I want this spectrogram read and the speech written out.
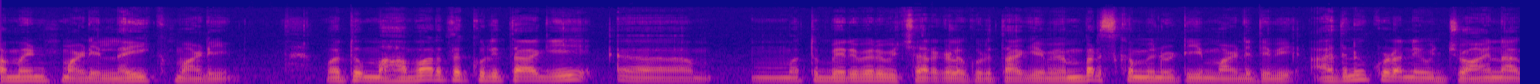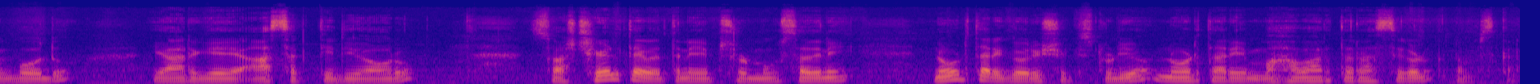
ಕಮೆಂಟ್ ಮಾಡಿ ಲೈಕ್ ಮಾಡಿ. ಮತ್ತು ಮಹಾಭಾರತ ಕುರಿತಾಗಿ ಮತ್ತು ಬೇರೆ ಬೇರೆ ವಿಚಾರಗಳ ಕುರಿತಾಗಿ ಮೆಂಬರ್ಸ್ ಕಮ್ಯುನಿಟಿ ಮಾಡಿದ್ದೀವಿ. ಅದನ್ನು ಕೂಡ ನೀವು ಜಾಯ್ನ್ ಆಗ್ಬೋದು. ಯಾರಿಗೆ ಆಸಕ್ತಿ ಇದೆಯೋ ಅವರು. ಸೊ ಅಷ್ಟು ಹೇಳ್ತಾ ಇವತ್ತಿನ ಎಪಿಸೋಡ್ ಮುಗಿಸ್ತಾ ಇದ್ದೀನಿ ನೋಡ್ತಾರೆ ಗೌರಿ ಸ್ಟುಡಿಯೋ ನೋಡ್ತಾರೆ ಮಹಾಭಾರತ ರಹಸ್ಯಗಳು. ನಮಸ್ಕಾರ.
